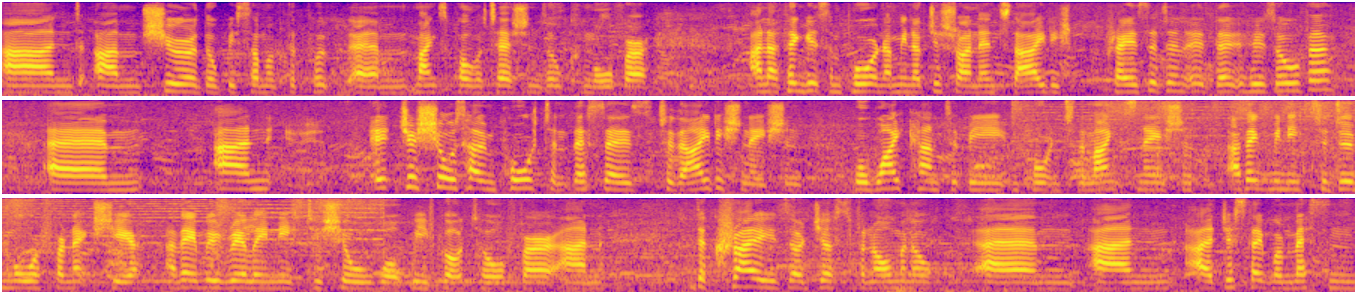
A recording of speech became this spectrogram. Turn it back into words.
and I'm sure there'll be some of the um, Manx politicians will come over and I think it's important. I mean, I've just run into the Irish president uh, who's over um, and it just shows how important this is to the Irish nation. Well, why can't it be important to the Manx nation? I think we need to do more for next year. I think we really need to show what we've got to offer and the crowds are just phenomenal. Um, and I just think we're missing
